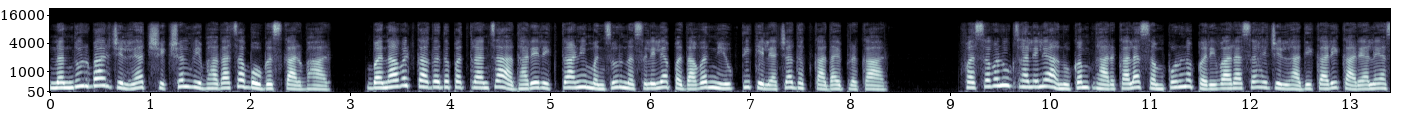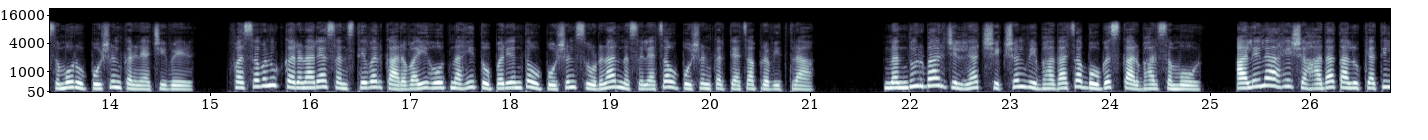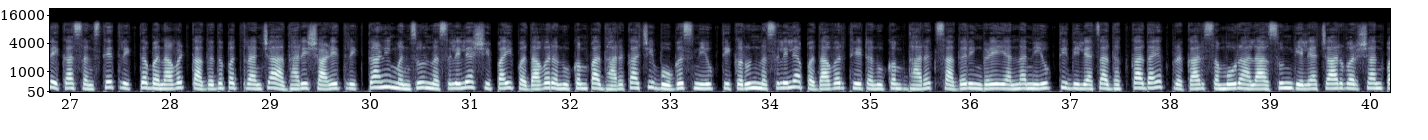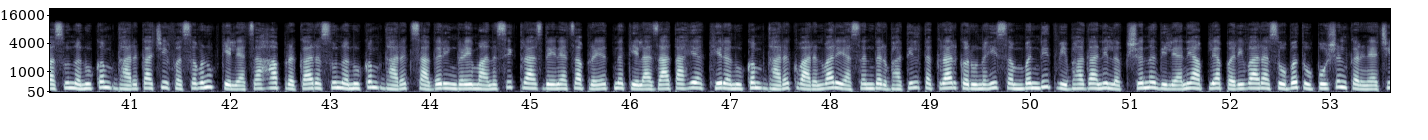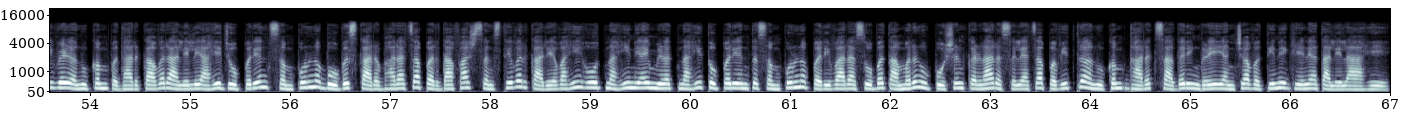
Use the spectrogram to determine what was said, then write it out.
नंदुरबार जिल्ह्यात शिक्षण विभागाचा बोगस कारभार बनावट कागदपत्रांचा आधारे रिक्त आणि मंजूर नसलेल्या पदावर नियुक्ती केल्याच्या धक्कादाय प्रकार. फसवणूक झालेल्या अनुकंपधारकाला संपूर्ण परिवारासह जिल्हाधिकारी कार्यालयासमोर उपोषण करण्याची वेळ. फसवणूक करणाऱ्या संस्थेवर कारवाई होत नाही तोपर्यंत उपोषण सोडणार नसल्याचा उपोषणकर्त्याचा प्रवित्रा नंदुरबार जिल्ह्यात शिक्षण विभागाचा बोगस कारभार समोर आलेला आहे शहादा तालुक्यातील एका संस्थेत रिक्त बनावट कागदपत्रांच्या आधारे शाळेत रिक्त आणि मंजूर नसलेल्या शिपाई पदावर अनुकंपाधारकाची बोगस नियुक्ती करून नसलेल्या पदावर थेट अनुकंपधारक सागर इंगळे यांना नियुक्ती दिल्याचा धक्कादायक प्रकार समोर आला असून गेल्या चार वर्षांपासून अनुकंपधारकाची फसवणूक केल्याचा हा प्रकार असून अनुकंपधारक सागर इंगळे मानसिक त्रास देण्याचा प्रयत्न केला जात आहे. अखेर अनुकंपधारक वारंवार यासंदर्भातील तक्रार करूनही संबंधित विभागाने लक्ष न दिल्याने आपल्या परिवारासोबत उपोषण करण्याची वेळ अनुकंपधारकावर आलेले आहे जोपर्यंत संपूर्ण बोगस कारभाराचा पर्दाफाश संस्थेवर कार्यवाही होत नाही न्याय मिळत नाही तोपर्यंत संपूर्ण परिवारासोबत आमरण उपोषण करणार असल्याचा पवित्र अनुकंपधारक सागर इंगळे यांच्या वतीने घेण्यात आलेला आहे.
